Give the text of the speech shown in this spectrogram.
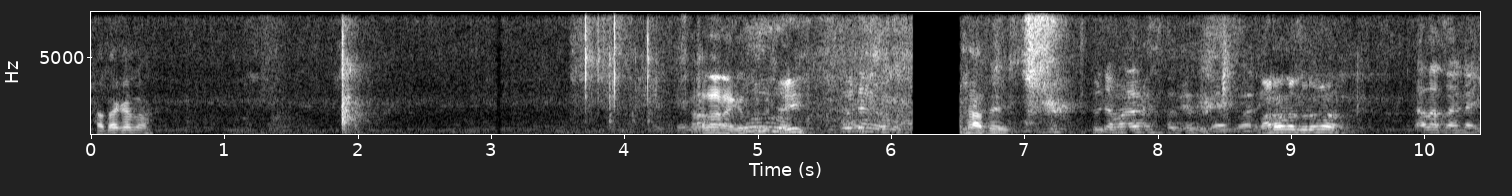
সাদা খেলা। সাদা না কিন্তু সাথে। তুই আমার একবার মারো না জোরে মার। কালা যায় নাই।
